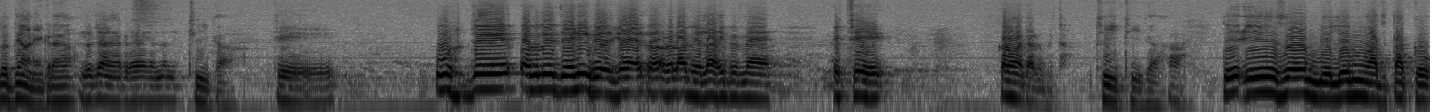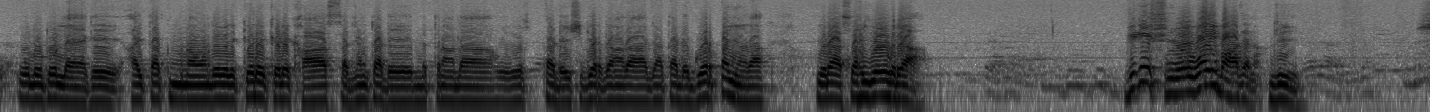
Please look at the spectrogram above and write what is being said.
ਲੁਧਿਆਣੇ ਕਰਾਇਆ। ਲੁਧਿਆਣਾ ਕਰਾਇਆ ਉਹਨਾਂ ਨੇ। ਠੀਕ ਆ। ਤੇ ਉਸ ਦੇ ਅਗਲੇ ਦਿਨ ਹੀ ਫਿਰ ਜਿਹੜਾ ਅਗਲਾ ਮੇਲਾ ਸੀ ਫਿਰ ਮੈਂ ਇੱਥੇ ਕਰਵਾ ਚਾਲੂ ਕੀਤਾ। ਠੀਕ ਠੀਕ ਆ। ਤੇ ਇਸ ਮੇਲੇ ਨੂੰ ਅੱਜ ਤੱਕ ਉਦੋਂ ਤੋਂ ਲੈ ਕੇ ਅੱਜ ਤੱਕ ਮਨਾਉਣ ਦੇ ਵਿੱਚ ਕਿਹੜੇ ਕਿਹੜੇ ਖਾਸ ਸੱਜਣ ਤੁਹਾਡੇ ਮਿੱਤਰਾਂ ਦਾ ਹੋਰ ਤੁਹਾਡੇ ਸ਼ਾਗਿਰਦਾਂ ਦਾ ਜਾਂ ਤੁਹਾਡੇ ਗੁਰ ਭਾਈਆਂ ਦਾ ਜਿਹੜਾ ਸਹਿਯੋਗ ਰਿਹਾ। ਜਿਹੜੀ ਸੰਯੋਗ ਵਾਲੀ ਬਾਤ ਹੈ ਨਾ ਜੀ।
